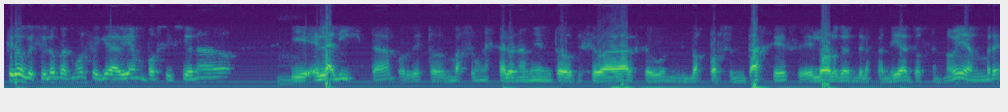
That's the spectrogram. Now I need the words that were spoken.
creo que si López Murphy queda bien posicionado, y en la lista, porque esto va a ser un escalonamiento que se va a dar según los porcentajes, el orden de los candidatos en noviembre.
